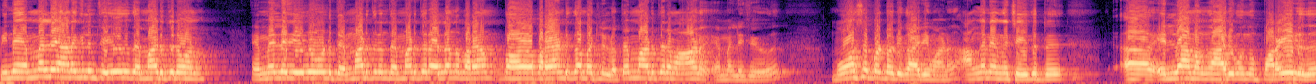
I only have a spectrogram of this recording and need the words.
പിന്നെ എം എൽ എ ആണെങ്കിലും ചെയ്തത് തെമ്മാടിത്തരമാണ്. എം എൽ എ ചെയ്തതുകൊണ്ട് തെമ്മാടിത്തരം തെമ്മാടിത്തരം അല്ലെന്ന് പറയാൻ പറയാണ്ടിരിക്കാൻ പറ്റില്ലല്ലോ. തെമ്മാടിത്തരമാണ് എം എൽ എ ചെയ്തത്. മോശപ്പെട്ട ഒരു കാര്യമാണ്. അങ്ങനെ അങ്ങ് ചെയ്തിട്ട് എല്ലാം അങ്ങ് ആരുമൊന്നും പറയരുത്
